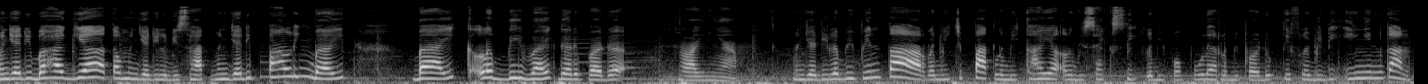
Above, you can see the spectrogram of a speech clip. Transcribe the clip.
Menjadi bahagia atau menjadi lebih sehat menjadi paling baik baik lebih baik daripada lainnya menjadi lebih pintar, lebih cepat, lebih kaya, lebih seksi, lebih populer, lebih produktif, lebih diinginkan,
